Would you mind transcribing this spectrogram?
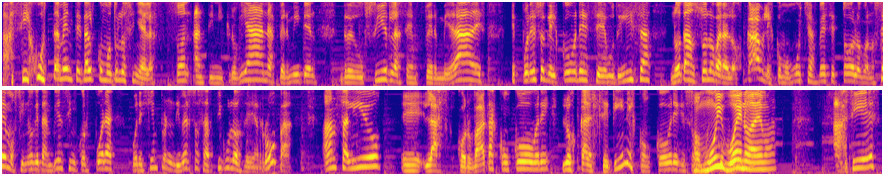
Así justamente tal como tú lo señalas, son antimicrobianas, permiten reducir las enfermedades. Es por eso que el cobre se utiliza no tan solo para los cables, como muchas veces todos lo conocemos, sino que también se incorpora, por ejemplo, en diversos artículos de ropa. Han salido eh, las corbatas con cobre, los calcetines con cobre, que son, muy buenos además. Así es.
